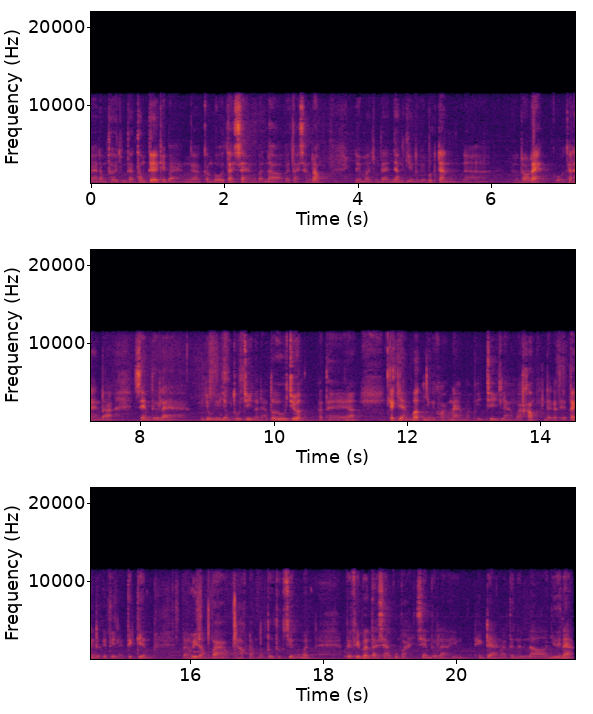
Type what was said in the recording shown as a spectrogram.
Và đồng thời chúng ta thống kê cái bảng à, cân đối tài sản và nợ với tài sản ròng để mà chúng ta nhận diện được cái bức tranh à, rõ ràng của khách hàng đó xem thử là ví dụ như dòng thu chi nó đã tối ưu chưa có thể à, cắt giảm bớt những cái khoản nào mà bị chi là quá không để có thể tăng được cái tỷ lệ tiết kiệm và huy động vào cái hoạt động đầu tư thường xuyên của mình. Về phía bên tài sản cũng vậy xem thử là hiện, hiện trạng là tình hình nợ như thế nào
